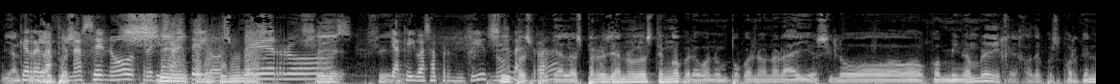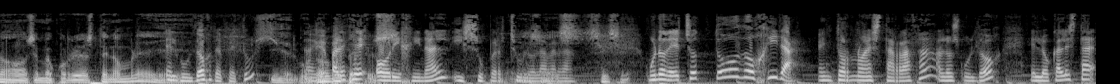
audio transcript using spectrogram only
pues, relacionase, ¿no? Precisamente los perros, sí, sí. ya que ibas a permitir, ¿no? Sí, la pues entrada. porque a los perros ya no los tengo, pero bueno, un poco en honor a ellos. Y luego con mi nombre dije, joder, pues ¿por qué no se me ocurrió este nombre? Y- El bulldog de Petus. Y el a mí me de parece Petus. original y súper chulo, la es. verdad. Sí, sí. Bueno, de hecho, todo gira en torno a esta raza, a los bulldog. El local está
